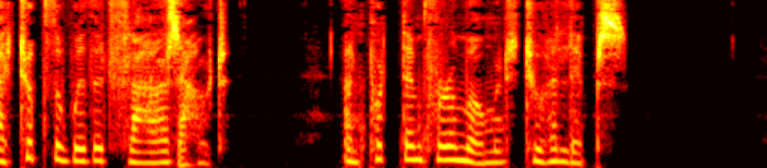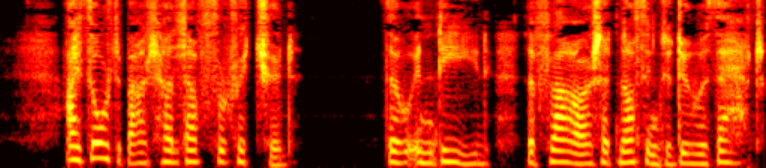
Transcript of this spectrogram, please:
I took the withered flowers out and put them for a moment to her lips. I thought about her love for Richard, though indeed the flowers had nothing to do with that.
